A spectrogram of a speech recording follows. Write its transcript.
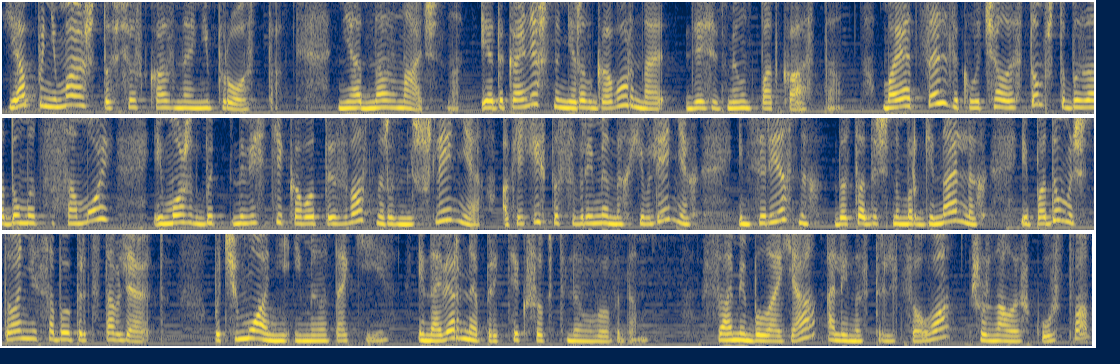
Я понимаю, что все сказанное непросто, неоднозначно. И это, конечно, не разговор на 10 минут подкаста. Моя цель заключалась в том, чтобы задуматься самой и, может быть, навести кого-то из вас на размышления о каких-то современных явлениях, интересных, достаточно маргинальных, и подумать, что они собой представляют, почему они именно такие, и, наверное, прийти к собственным выводам. С вами была я, Алина Стрельцова, журнал «Искусство»,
